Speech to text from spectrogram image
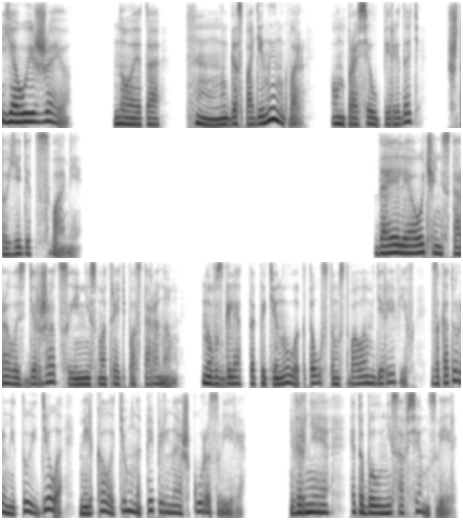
Я уезжаю. Но это... Хм, господин Ингвар. Он просил передать, что едет с вами». Даэлия очень старалась держаться и не смотреть по сторонам, но взгляд так и тянуло к толстым стволам деревьев, за которыми то и дело мелькала темно пепельная шкура зверя. Вернее, это был не совсем зверь.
